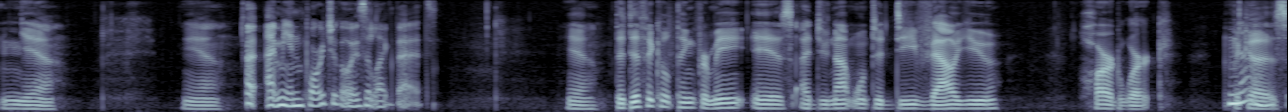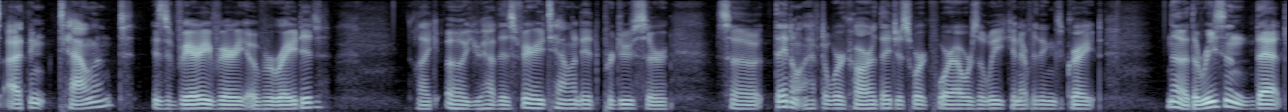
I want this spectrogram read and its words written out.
Yeah, yeah, uh, I mean, Portugal is like that. yeah. The difficult thing for me is I do not want to devalue hard work. No. because I think talent is very, very overrated. Like, oh, you have this very talented producer, so they don't have to work hard. They just work four hours a week and everything's great. No, the reason that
